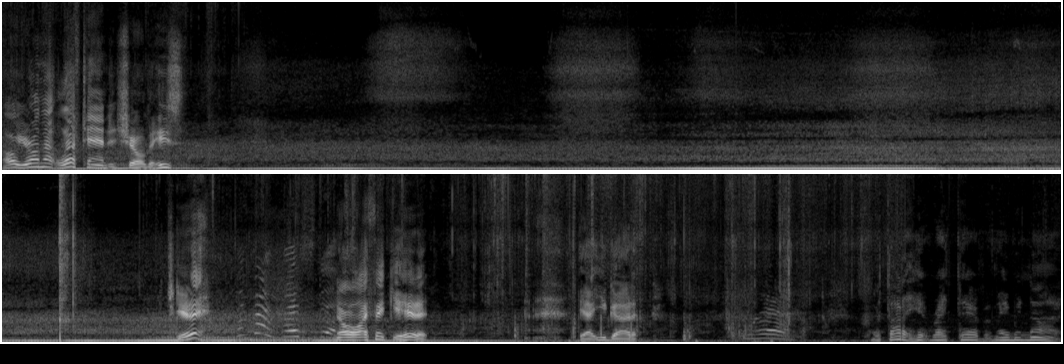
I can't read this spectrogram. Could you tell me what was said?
Oh, you're on that left-handed shoulder. He's you get it? I think I missed it. No, I think you hit it. Yeah, you got it. Where? I thought I hit right there, but maybe not.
